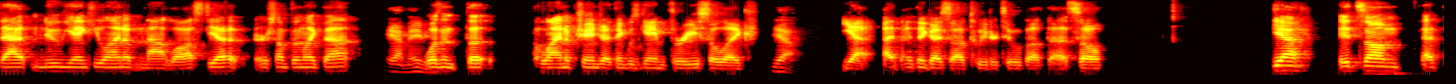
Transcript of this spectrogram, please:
that new Yankee lineup not lost yet or something like that? Yeah, maybe. Wasn't the the lineup change? I think was Game Three. So like, yeah, yeah, I, I think I saw a tweet or two about that. So yeah, it's um at,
